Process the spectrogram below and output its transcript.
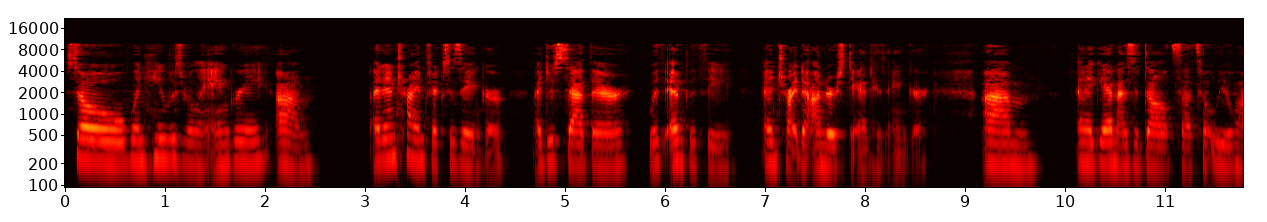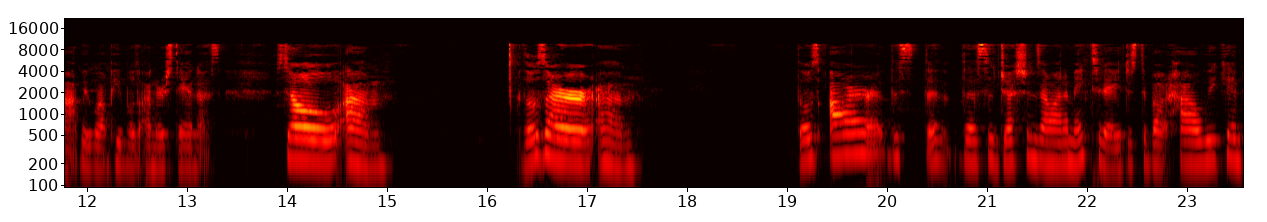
So when he was really angry, um, I didn't try and fix his anger. I just sat there with empathy and tried to understand his anger. Um, and again, as adults, that's what we want. We want people to understand us. So, um, those are um, those are the, the, the suggestions I want to make today, just about how we can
